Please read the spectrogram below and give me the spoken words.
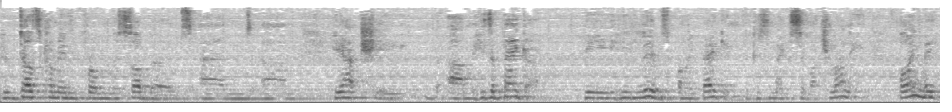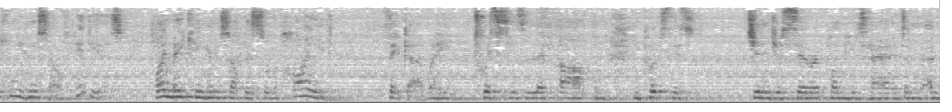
who does come in from the suburbs and um, he actually um, he's a beggar. He he lives by begging because he makes so much money by making himself hideous, by making himself this sort of Hyde figure where he twists his lip up and, and puts this ginger syrup on his head and, and,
